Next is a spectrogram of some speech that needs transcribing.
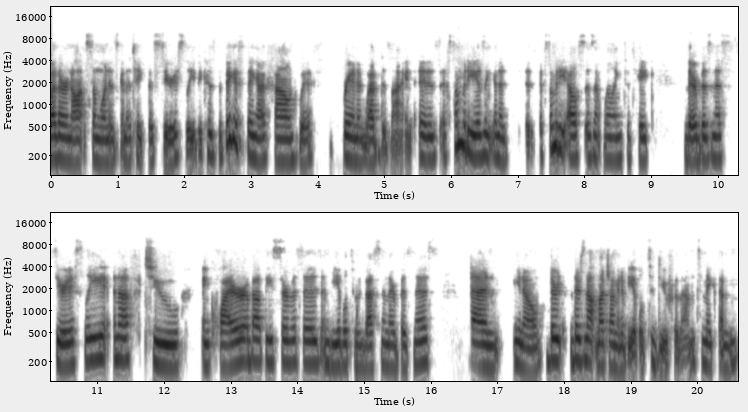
whether or not someone is going to take this seriously. Because the biggest thing I've found with brand and web design is if somebody isn't going to, if somebody else isn't willing to take their business seriously enough to inquire about these services and be able to invest in their business, then you know there there's not much I'm going to be able to do for them to make them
